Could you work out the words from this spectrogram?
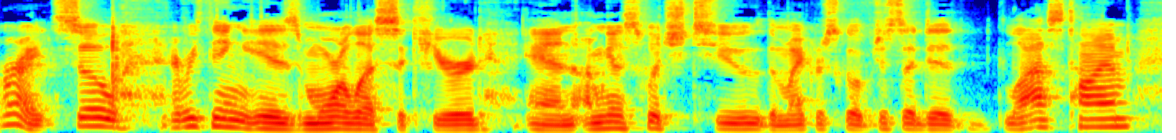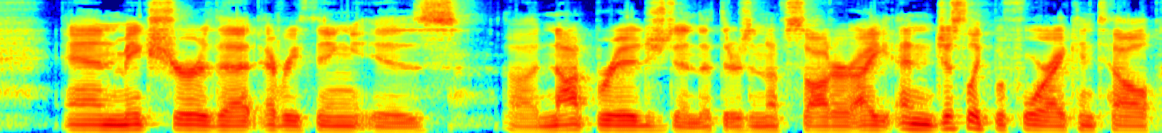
All right, so everything is more or less secured, and I'm going to switch to the microscope just I did last time and make sure that everything is uh, not bridged and that there's enough solder. I, and just like before, I can tell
